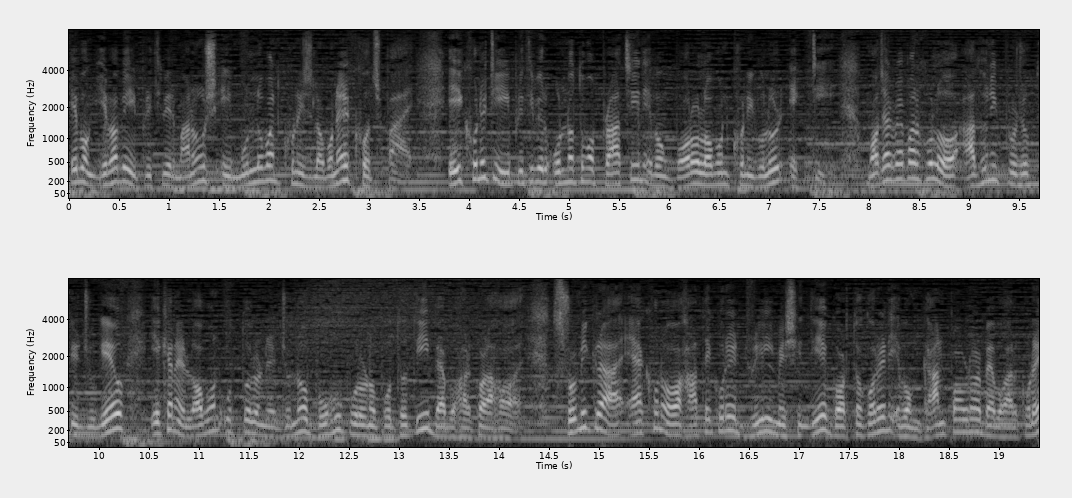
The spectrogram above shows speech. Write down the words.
এবং এভাবেই পৃথিবীর মানুষ এই মূল্যবান খনিজ লবণের খোঁজ পায়। এই খনিটি পৃথিবীর অন্যতম প্রাচীন এবং বড় লবণ খনিগুলোর একটি। মজার ব্যাপার হলো, আধুনিক প্রযুক্তির যুগেও এখানে লবণ উত্তোলনের জন্য বহু পুরনো পদ্ধতি ব্যবহার করা হয়। শ্রমিকরা এখনও হাতে করে ড্রিল মেশিন দিয়ে গর্ত করেন এবং গান পাউডার ব্যবহার করে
